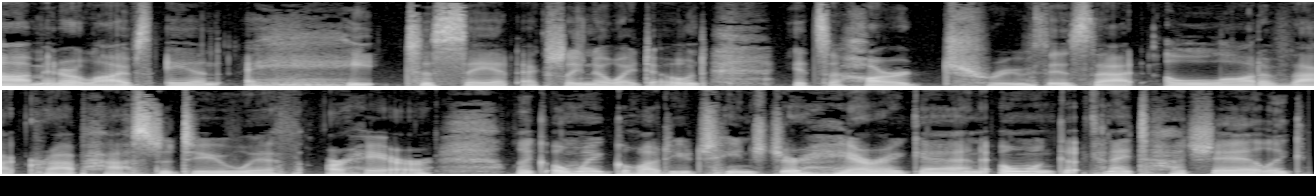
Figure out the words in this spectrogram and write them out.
um, in our lives. And I hate to say it, actually, no, I don't. It's a hard truth is that a lot of that crap has to do with our hair. Like, oh my God, you changed your hair again. Oh my God, can I touch it? Like,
